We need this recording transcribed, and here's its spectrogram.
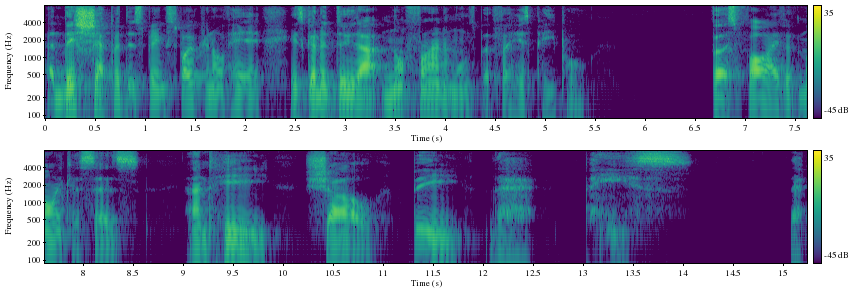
And this shepherd that's being spoken of here is going to do that not for animals, but for his people. Verse 5 of Micah says, And he shall be their peace. their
